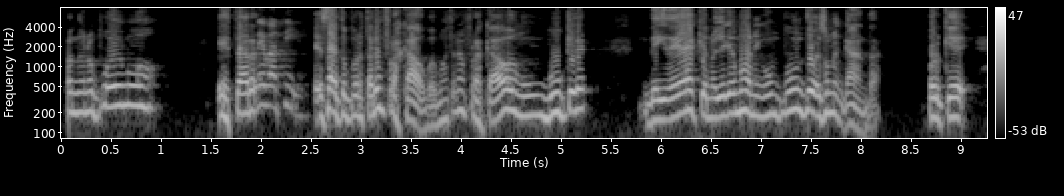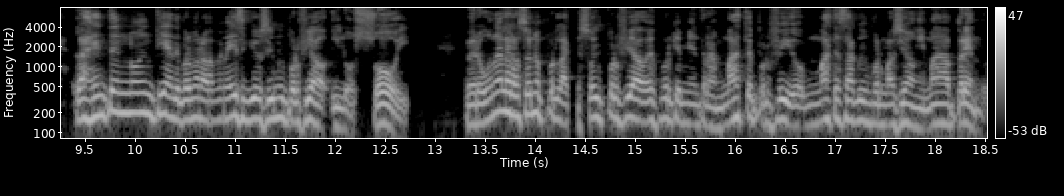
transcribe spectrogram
cuando no podemos estar. Debatir. Exacto, pero estar enfrascados. Podemos estar enfrascados en un bucle de ideas que no lleguemos a ningún punto. Eso me encanta. Porque la gente no entiende. Por lo menos a mí me dicen que yo soy muy porfiado y lo soy. Pero una de las razones por las que soy porfiado es porque mientras más te porfío, más te saco información y más aprendo.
